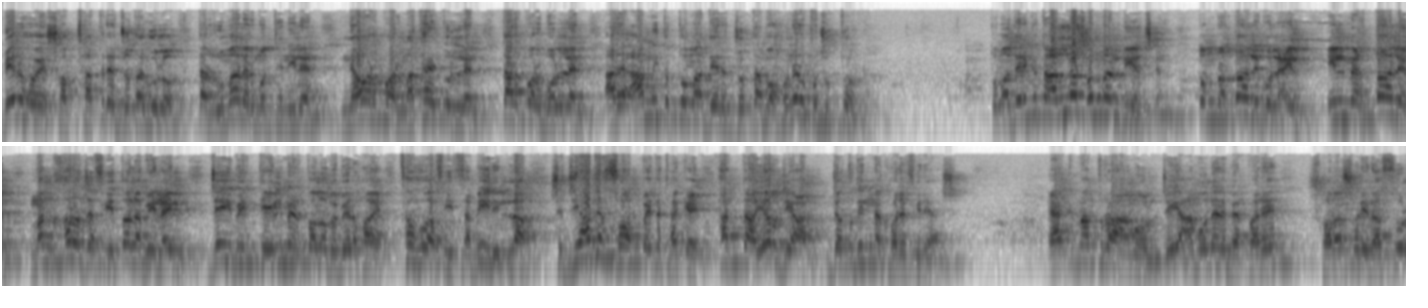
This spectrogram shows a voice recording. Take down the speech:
বের হয়ে সব ছাত্রের জুতাগুলো তার রুমালের মধ্যে নিলেন, নেওয়ার পর মাথায় তুললেন, তারপর বললেন, আরে, আমি তো তোমাদের জোতা বহনের উপযুক্ত না। তোমাদেরকে তো আল্লাহ সম্মান দিয়েছেন। তোমরা তালিবুল ইলম, ইলমের তালেব, মান খারাজা ফি তালাবিল ইলম, যেই ব্যক্তি ইলমের তলবে বের হয়, ফাহুয়া ফি সাবিলিল্লাহ, সে জিহাদের সওয়াব পেতে থাকে, হাত্তা ইয়ারজিয়া যতদিন না ঘরে ফিরে আসে। একমাত্র আমল, যেই আমলের ব্যাপারে সরাসরি রাসূল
